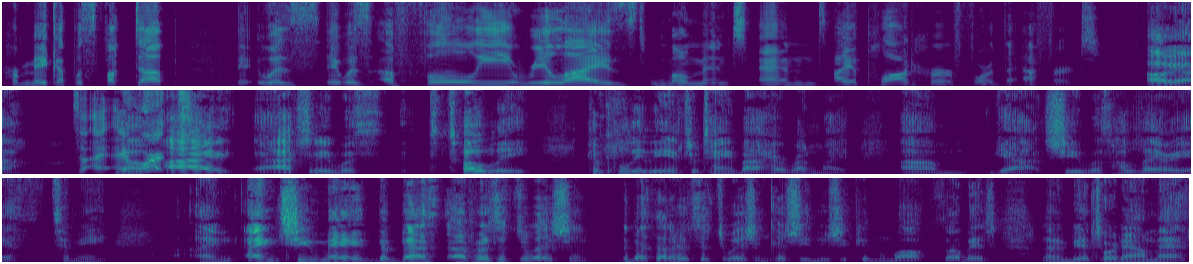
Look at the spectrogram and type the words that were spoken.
her makeup was fucked up. It was it was a fully realized moment, and I applaud her for the effort. Oh yeah. So I, it no, worked. I actually was totally, completely entertained by her runway. Um, yeah, she was hilarious to me, and and she made the best of her situation, the best out of her situation because she knew she couldn't walk. So, bitch, let me be a tore down mess,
